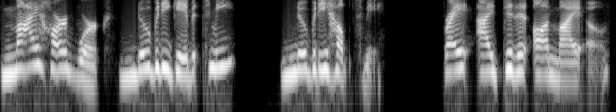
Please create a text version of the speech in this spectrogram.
my hard work. Nobody gave it to me. Nobody helped me right? I did it on my own.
